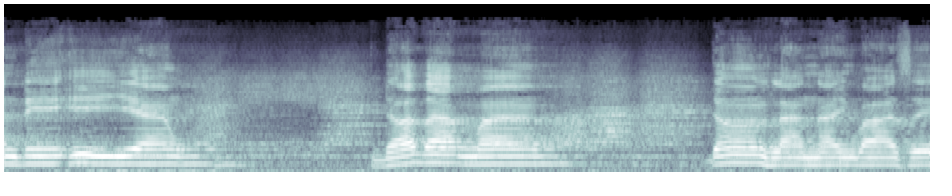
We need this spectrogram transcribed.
န္တီဣယံဒေါသမံတွန်းလှန်နိုင်ပါစေ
